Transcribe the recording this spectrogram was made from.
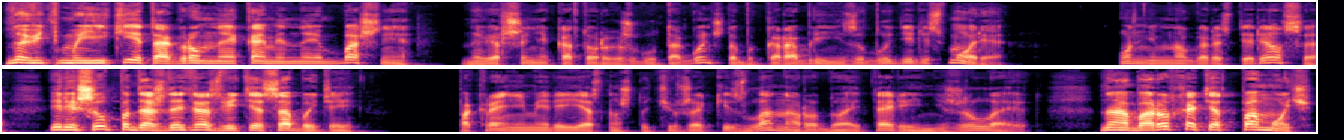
Но ведь маяки — это огромные каменные башни — на вершине которых жгут огонь, чтобы корабли не заблудились в море. Он немного растерялся и решил подождать развития событий. По крайней мере, ясно, что чужаки зла народу Айтарии не желают. Наоборот, хотят помочь.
